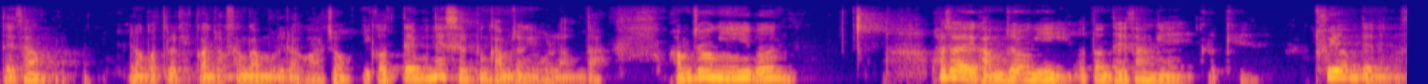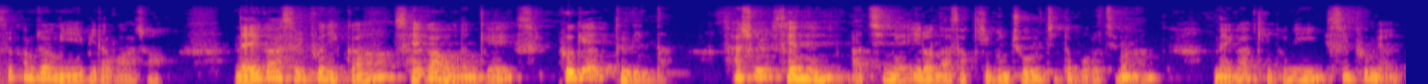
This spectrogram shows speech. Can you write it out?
대상, 이런 것들을 객관적 상관물이라고 하죠. 이것 때문에 슬픈 감정이 올라온다. 감정이입은 화자의 감정이 어떤 대상에 그렇게 투영되는 것을 감정이입이라고 하죠. 내가 슬프니까 새가 오는 게 슬프게 들린다. 사실 새는 아침에 일어나서 기분 좋을지도 모르지만 내가 기분이 슬프면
